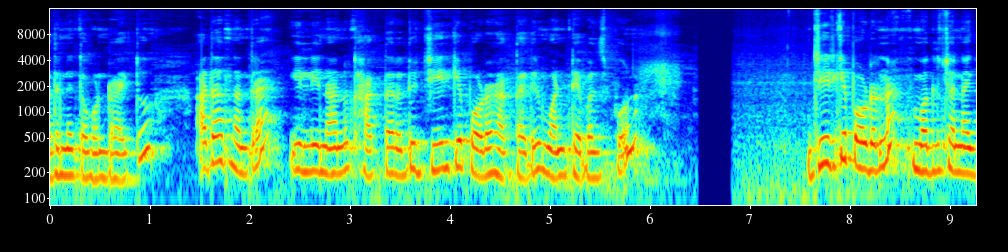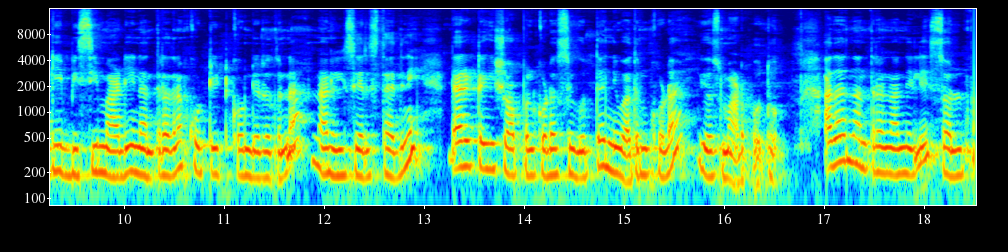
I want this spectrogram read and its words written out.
ಅದನ್ನೇ ತೊಗೊಂಡ್ರಾಯಿತು. ಅದಾದ ನಂತರ ಇಲ್ಲಿ ನಾನು ಹಾಕ್ತಾ ಇರೋದು ಜೀರಿಗೆ ಪೌಡರ್ ಹಾಕ್ತಾಯಿದ್ದೀನಿ ಒನ್ ಟೇಬಲ್ ಸ್ಪೂನ್ ಜೀರಿಗೆ ಪೌಡರ್ನ ಮೊದಲು ಚೆನ್ನಾಗಿ ಬಿಸಿ ಮಾಡಿ ನಂತರ ಅದನ್ನು ಕೊಟ್ಟಿಟ್ಕೊಂಡಿರೋದನ್ನು ನಾನು ಇಲ್ಲಿ ಸೇರಿಸ್ತಾ ಇದ್ದೀನಿ. ಡೈರೆಕ್ಟಾಗಿ ಶಾಪಲ್ಲಿ ಕೂಡ ಸಿಗುತ್ತೆ. ನೀವು ಅದನ್ನು ಕೂಡ ಯೂಸ್ ಮಾಡ್ಬೋದು. ಅದಾದ ನಂತರ ನಾನಿಲ್ಲಿ ಸ್ವಲ್ಪ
